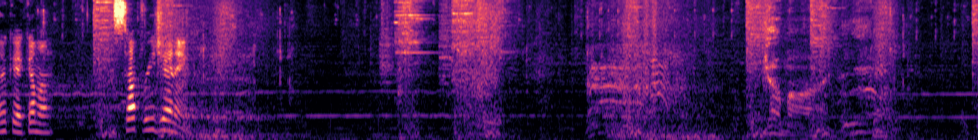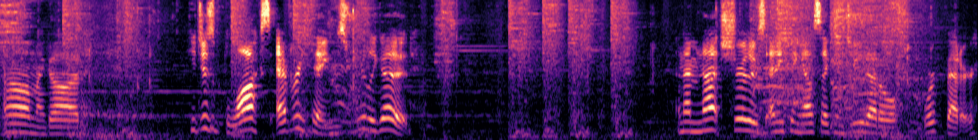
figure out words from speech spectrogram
Okay, come on. Stop regenning. Come on. Oh my god. He just blocks everything. He's really good. And I'm not sure there's anything else I can do that'll work better.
